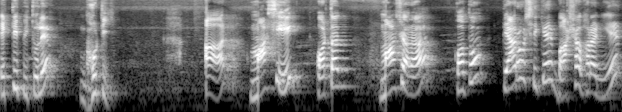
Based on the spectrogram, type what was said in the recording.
একটি পিতলের ঘটি। আর মাসিক, অর্থাৎ মাসারা কত? তেরো শিকে বাসা ভাড়া নিয়ে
